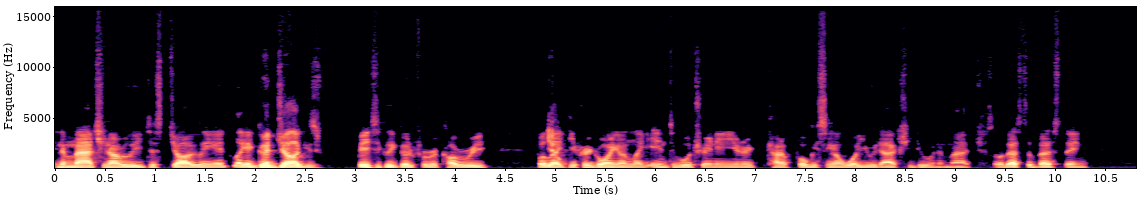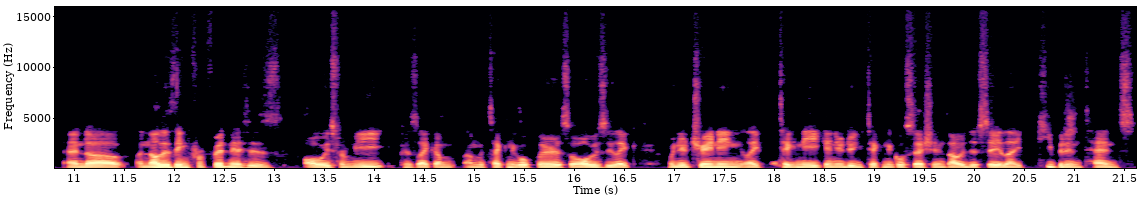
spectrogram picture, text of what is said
in a match. You're not really just jogging. It like a good jog is basically good for recovery. But Yeah. like if you're going on like interval training, you're kind of focusing on what you would actually do in a match. So that's the best thing. And uh, another thing for fitness is always for me because like I'm I'm a technical player, so obviously like when you're training like technique and you're doing technical sessions, I would just say like keep it intense.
